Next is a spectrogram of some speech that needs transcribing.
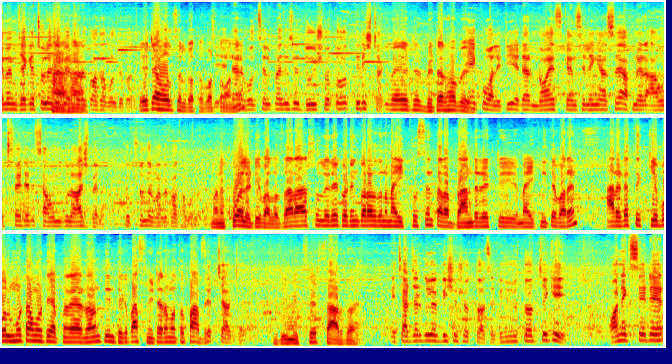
এম এম জায়গায় চলে হ্যাঁ, যাবে হ্যাঁ। এরপরে কথা বলতে পারবে এটা হোলসেল কত বর্তমানে? এটার হোলসেল প্রাইস হচ্ছে দুইশত তিরিশ টাকা। ভাই, এটার বেটার হবে? এই কোয়ালিটি এটার নয়েজ ক্যান্সেলিং আছে আপনার আউটসাইডের সাউন্ডগুলো আসবে না। খুব সুন্দরভাবে কথা বলবে মানে কোয়ালিটি ভালো। যারা আসলে রেকর্ডিং করার জন্য মাইক খুঁজছেন তারা ব্র্যান্ডের একটি মাইক নিতে পারেন। আর এটাতে কেবল মোটামুটি আপনারা অ্যারাউন্ড তিন থেকে পাঁচ মিটারের মতো পাবে। চার্জার রিমিক্সের চার্জার এই চার্জারগুলোর বিশেষত্ব আছে। বিশেষত্ব হচ্ছে কি? অনেক সেটের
